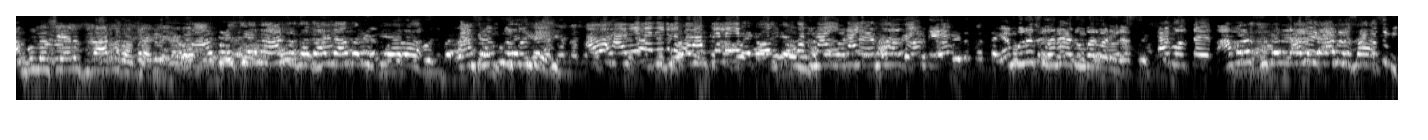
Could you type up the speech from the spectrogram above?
अँब्युलन्स यायला सुद्धा अर्धा तास लागलाय. काय बोलतायत आम्हाला सुद्धा चालू आहे ॲम्ब्युलन्स सांगा तुम्ही.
